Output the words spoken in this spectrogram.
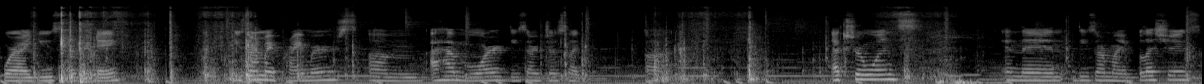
where I use every day. These are my primers. Um, I have more. These are just like uh, extra ones. And then these are my blushes.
